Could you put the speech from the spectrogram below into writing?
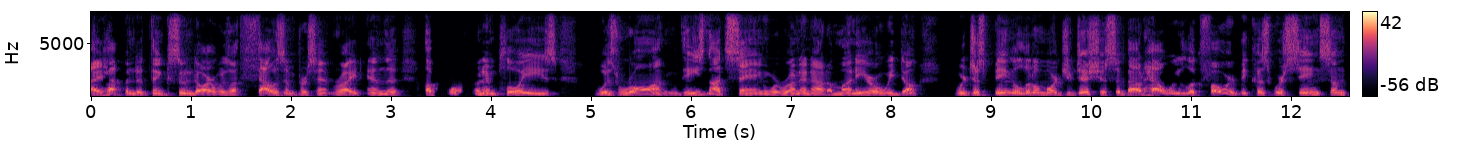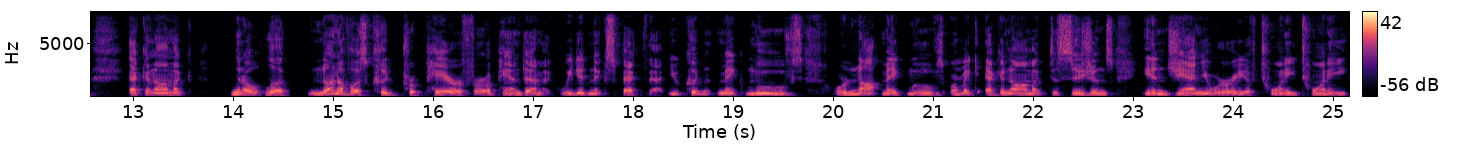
I happen to think Sundar was a thousand percent right, and the upfront employees was wrong. He's not saying we're running out of money or we don't. We're just being a little more judicious about how we look forward because we're seeing some economic you know, look, none of us could prepare for a pandemic. We didn't expect that. You couldn't make moves or not make moves or make economic decisions in January of 2020,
